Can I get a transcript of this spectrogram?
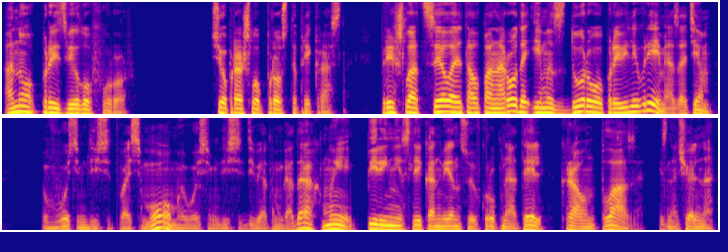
Оно произвело фурор. Все прошло просто прекрасно. Пришла целая толпа народа, и мы здорово провели время, а затем в 88 и 89 годах мы перенесли конвенцию в крупный отель Краун Плаза, изначально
